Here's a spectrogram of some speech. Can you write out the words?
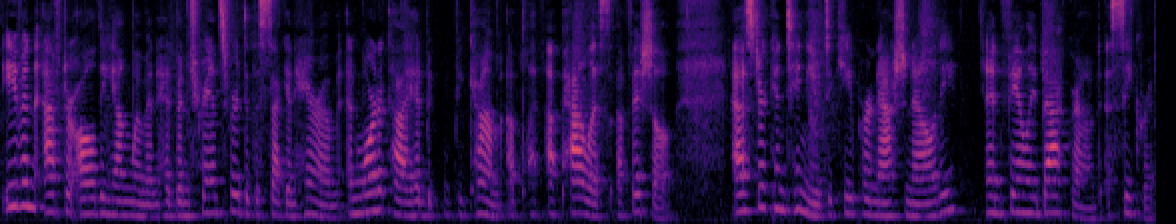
Even after all the young women had been transferred to the second harem and Mordecai had become a, a palace official, Esther continued to keep her nationality and family background a secret.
